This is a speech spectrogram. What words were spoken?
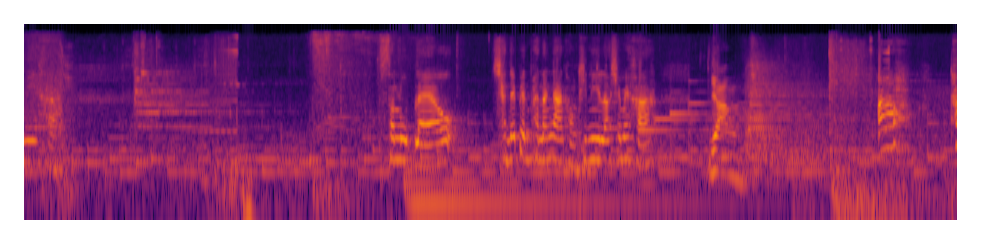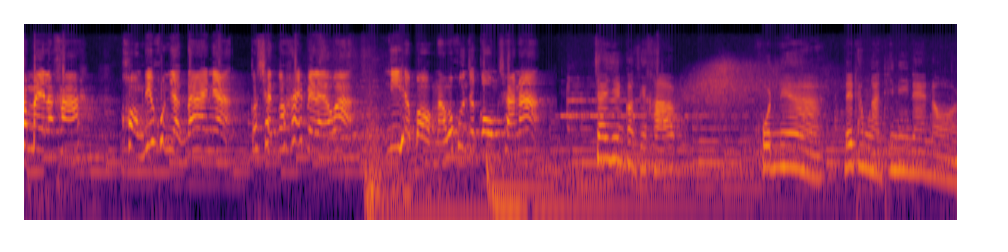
นี่ค่ะ สรุปแล้ว ฉันได้เป็นพนักงานของที่นี่แล้วใช่ไหมคะ ยังอ้าวทำไมล่ะคะ ของที่คุณอยากได้เนี่ย ก็ฉันก็ให้ไปแล้วอะนี่อย่าบอกนะว่าคุณจะโกงฉันอะใจเย็นก่อนสิครับ คุณเนี่ยได้ทำงานที่นี่แน่นอน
